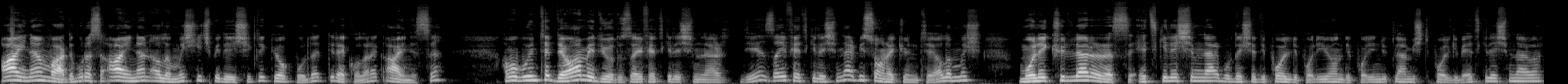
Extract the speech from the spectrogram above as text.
aynen vardı. Burası aynen alınmış. Hiçbir değişiklik yok burada. Direkt olarak aynısı. Ama bu ünite devam ediyordu zayıf etkileşimler diye. Zayıf etkileşimler bir sonraki üniteye alınmış. Moleküller arası etkileşimler burada işte dipol dipol, iyon dipol, indüklenmiş dipol gibi etkileşimler var.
